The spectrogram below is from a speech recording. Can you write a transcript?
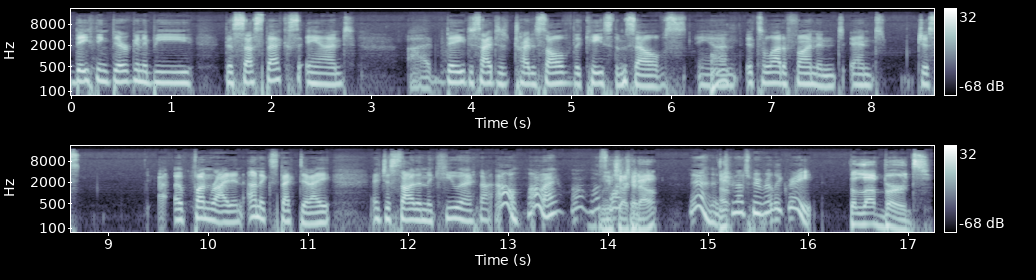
They think they're going to be the suspects, and uh, they decide to try to solve the case themselves. And it's a lot of fun and and just a- fun ride and unexpected. I I just saw it in the queue, and I thought, oh, all right, well, let's check it out? Yeah, it Oh. turned out to be really great. The Lovebirds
